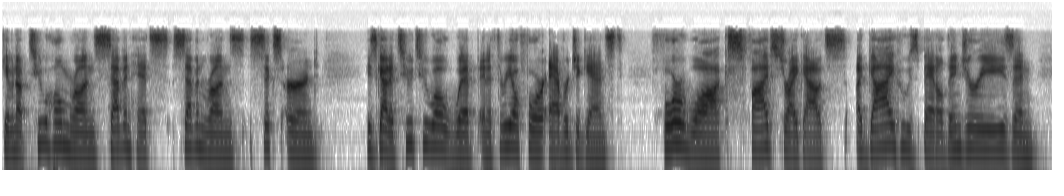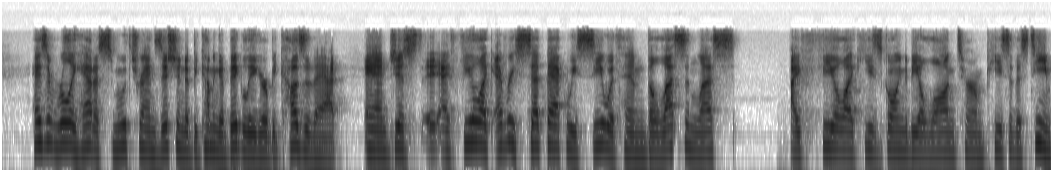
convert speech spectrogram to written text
giving up two home runs, seven hits, seven runs, six earned. He's got a 220 whip and a 304 average against, four walks, five strikeouts, a guy who's battled injuries and hasn't really had a smooth transition to becoming a big leaguer because of that. And just, I feel like every setback we see with him, the less and less I feel like he's going to be a long-term piece of this team.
